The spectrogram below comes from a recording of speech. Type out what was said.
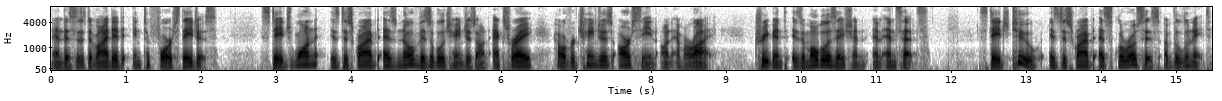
and this is divided into four stages. Stage 1 is described as no visible changes on X ray, however, changes are seen on MRI. Treatment is immobilization and NSAIDs. Stage 2 is described as sclerosis of the lunate,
